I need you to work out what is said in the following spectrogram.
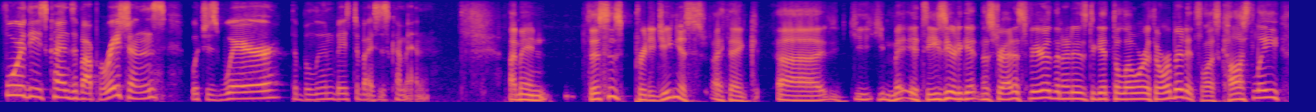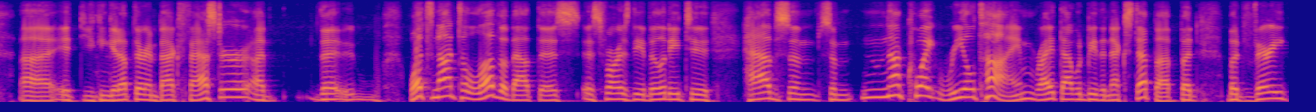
for these kinds of operations, which is where the balloon based devices come in. I mean, this is pretty genius. I think uh, you, you, it's easier to get in the stratosphere than it is to get to low Earth orbit. It's less costly. Uh, it you can get up there and back faster. I, the what's not to love about this as far as the ability to have some some not quite real time right? That would be the next step up but but very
